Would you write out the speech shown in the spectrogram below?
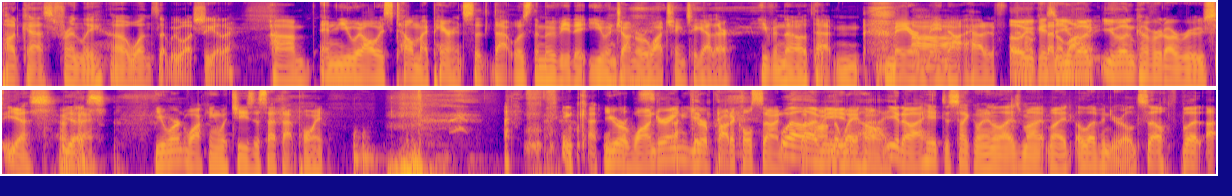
podcast friendly uh, ones that we watched together. Um, and you would always tell my parents that that was the movie that you and John were watching together, even though that m- may or may not have. Oh, okay. So you've, un- you've uncovered our ruse. Yes. Yes. you weren't walking with Jesus at that point. I think I You were wandering. You're a prodigal son. well, I on mean, the way uh, home. you know, I hate to psychoanalyze my my 11 year old self, but I,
